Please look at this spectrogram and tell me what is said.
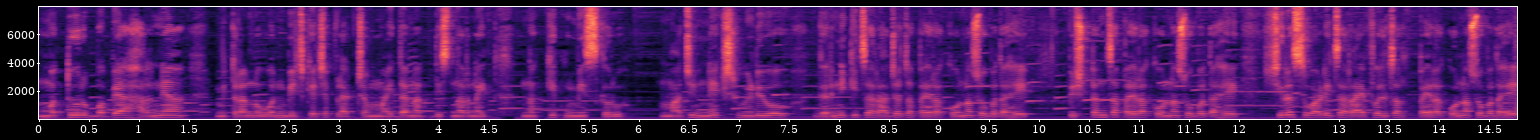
मथुर बब्या हारण्या मित्रांनो वन बी एच केच्या फ्लॅटच्या मैदानात दिसणार नाहीत. नक्कीच मिस करू. माझी नेक्स्ट व्हिडिओ गर्निकीचा राजाचा पैरा कोणासोबत आहे? पिस्टनचा पैरा कोणासोबत आहे? शिरसवाडीचा रायफलचा पैरा कोणासोबत आहे?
